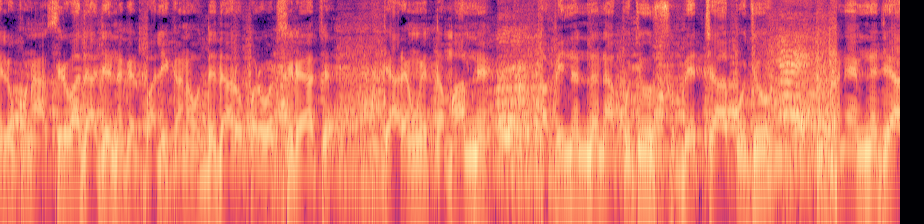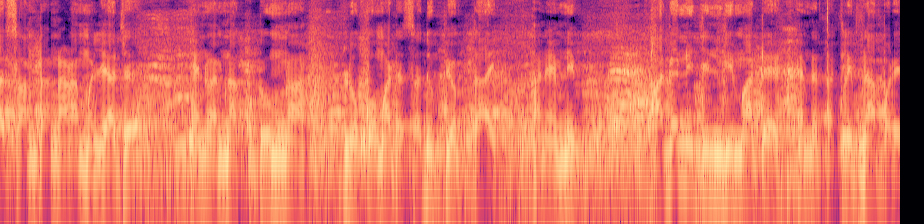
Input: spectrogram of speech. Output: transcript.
એ લોકોના આશીર્વાદ આજે નગરપાલિકાના હોદ્દેદારો પર વરસી રહ્યા છે. ત્યારે હું તમામને અભિનંદન આપું છું, શુભેચ્છા આપું છું. અને એમને જે આ સામટા નાણાં મળ્યા છે, એનો એમના કુટુંબના લોકો માટે સદુપયોગ થાય અને એમની આગળની જિંદગી માટે એમને તકલીફ ના પડે,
